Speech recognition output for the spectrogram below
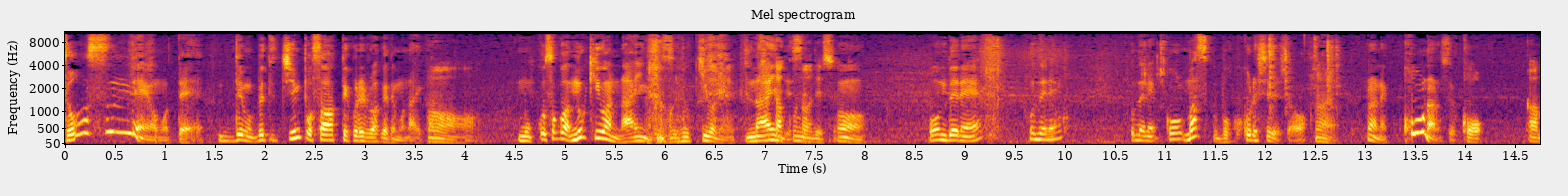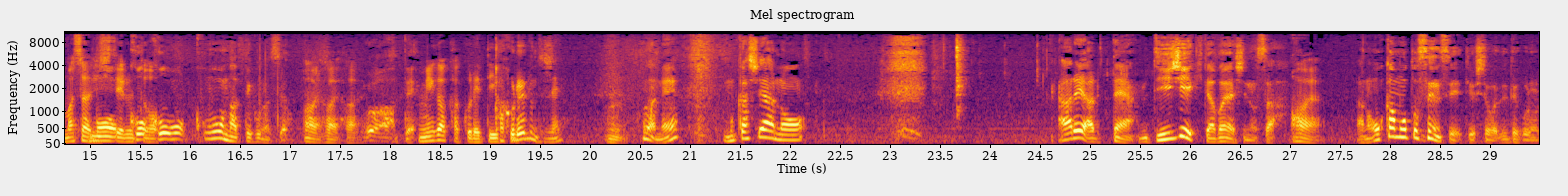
どうすんねん思って。でも別にチンポ触ってくれるわけでもないから、あもうそこは抜きはないんですあよ。抜きはねないんですよ。なですよ、うん、ほんでねほんでねほんでねこうマスク僕これしてるでしょ？はい。ほらねこうなんですよこあマッサーうジしてると。こうこうこうなってくるんですよ。はいはいはうわーって。い目が隠れていく隠れるんですね。うほらね昔あのあれあったやん DJ 北林のさんはい。あの岡本先生っていう人が出てくるは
